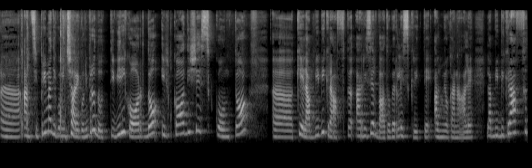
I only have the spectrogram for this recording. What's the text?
eh, anzi prima di cominciare con i prodotti vi ricordo il codice sconto Uh, che la BB Craft ha riservato per le iscritte al mio canale. La BB Craft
